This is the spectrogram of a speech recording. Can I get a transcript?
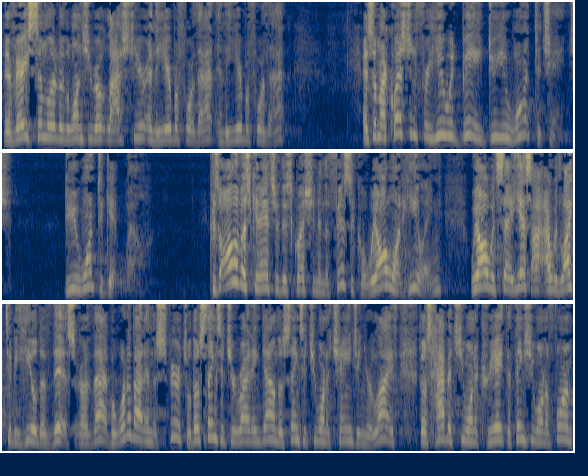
they're very similar to the ones you wrote last year and the year before that and the year before that. And so my question for you would be, do you want to change? Do you want to get well? Because all of us can answer this question in the physical. We all want healing. We all would say, yes, I, I, would like to be healed of this or of that. But what about in the spiritual? Those things that you're writing down, those things that you want to change in your life, those habits you want to create, the things you want to form,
